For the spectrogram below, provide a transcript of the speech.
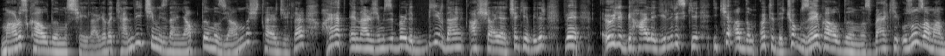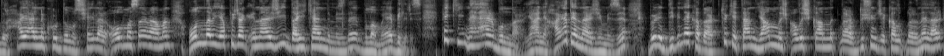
maruz kaldığımız şeyler ya da kendi içimizden yaptığımız yanlış tercihler hayat enerjimizi böyle birden aşağıya çekebilir ve öyle bir hale geliriz ki iki adım ötede çok zevk aldığımız belki uzun zamandır hayalini kurduğumuz şeyler olmasına rağmen onları yapacak enerjiyi dahi kendimizde bulamayabiliriz. Peki neler bunlar? Yani hayat enerjimizi böyle dibine kadar tüketen yanlış alışkanlıklar, düşünce kalıpları neler?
